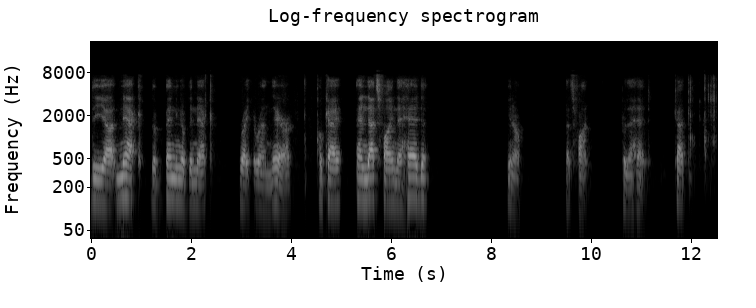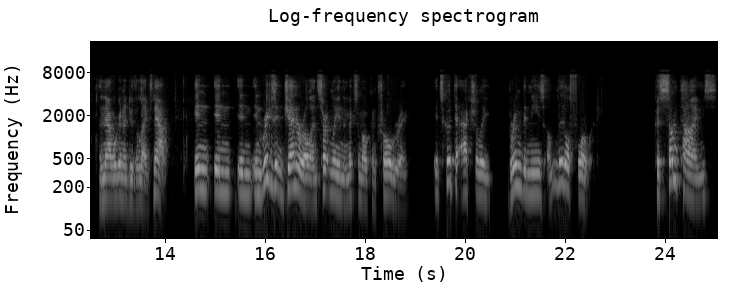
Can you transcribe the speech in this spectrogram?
the uh, neck, the bending of the neck, right around there. Okay, and that's fine. The head, you know, that's fine for the head. Okay. And now we're going to do the legs. Now, in, in, in, in rigs in general, and certainly in the Mixamo control rig, it's good to actually bring the knees a little forward. Because sometimes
